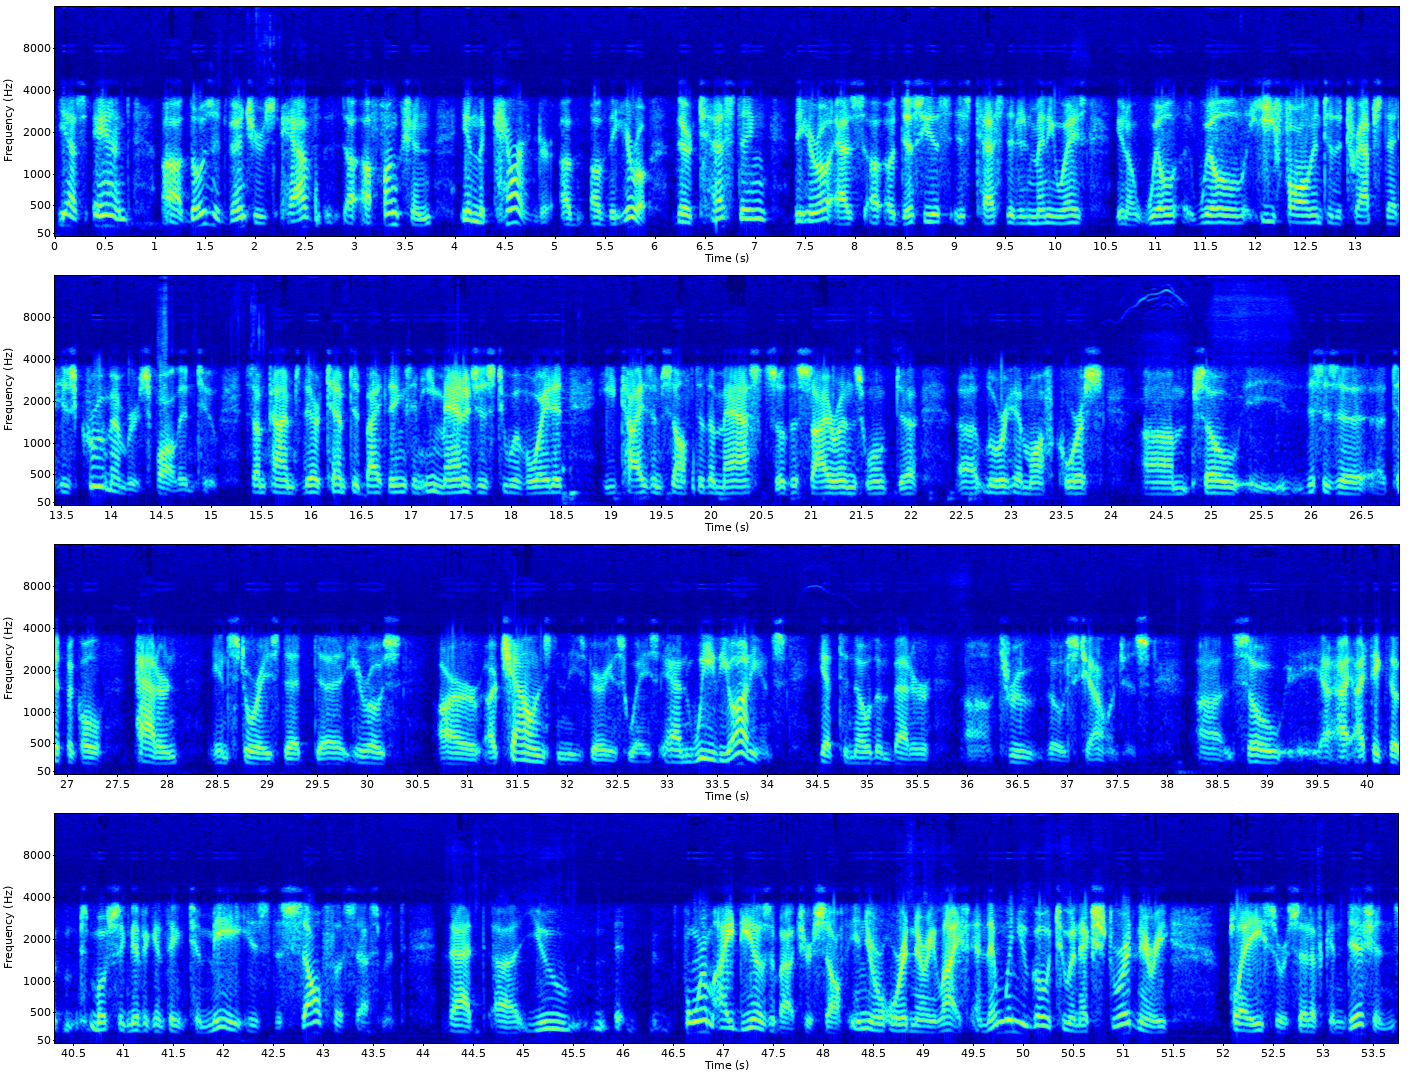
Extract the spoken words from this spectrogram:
Yes, and uh, those adventures have a function in the character of, of the hero. They're testing the hero as uh, Odysseus is tested in many ways. You know, will will he fall into the traps that his crew members fall into? Sometimes they're tempted by things, and he manages to avoid it. He ties himself to the mast so the sirens won't uh, uh, lure him off course. Um, so this is a, a typical pattern in stories that uh, heroes are are challenged in these various ways, and we, the audience, get to know them better uh, through those challenges. Uh, so I, I think the most significant thing to me is the self-assessment that uh, you form ideas about yourself in your ordinary life, and then when you go to an extraordinary place or set of conditions,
